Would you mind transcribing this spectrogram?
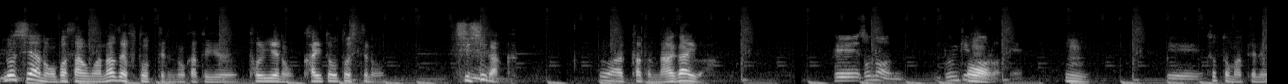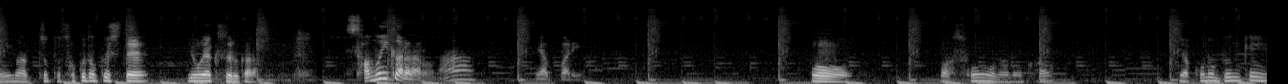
ロシアのおばさんはなぜ太ってるのかという問いへの回答としての知識学はただ長いわ。へえ、そんなん文献があるわけ？うん。へえ、ちょっと待ってね。今、ちょっと速読して、要約するから。寒いからだろうな。やっぱり。おう。あ、そうなのか？いや、この文献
